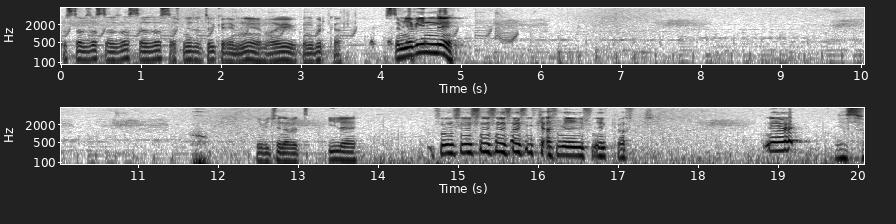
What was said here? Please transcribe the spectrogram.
Zostaw, zostaw, zostaw, zostaw, nie dotykaj mnie, mojego kangurka. Jestem niewinny! Nie wiecie nawet ile... Kamień mnie kończy. Nie! Jezu.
